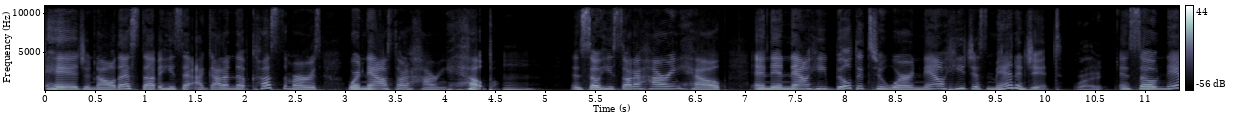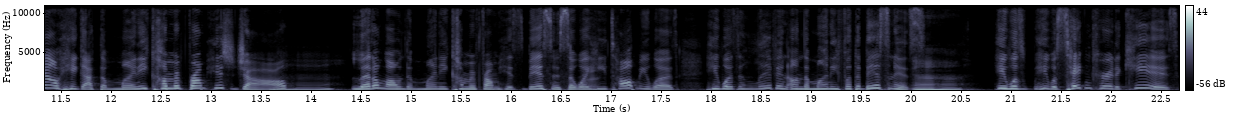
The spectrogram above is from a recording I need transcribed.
hedge and all that stuff. And he said, I got enough customers where now I started hiring help. And so he started hiring help. And then now he built it to where now he just manage it. Right. And so now he got the money coming from his job, let alone the money coming from his business. So what Right. he taught me was he wasn't living on the money for the business Uh-huh. he was he was taking care of the kids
